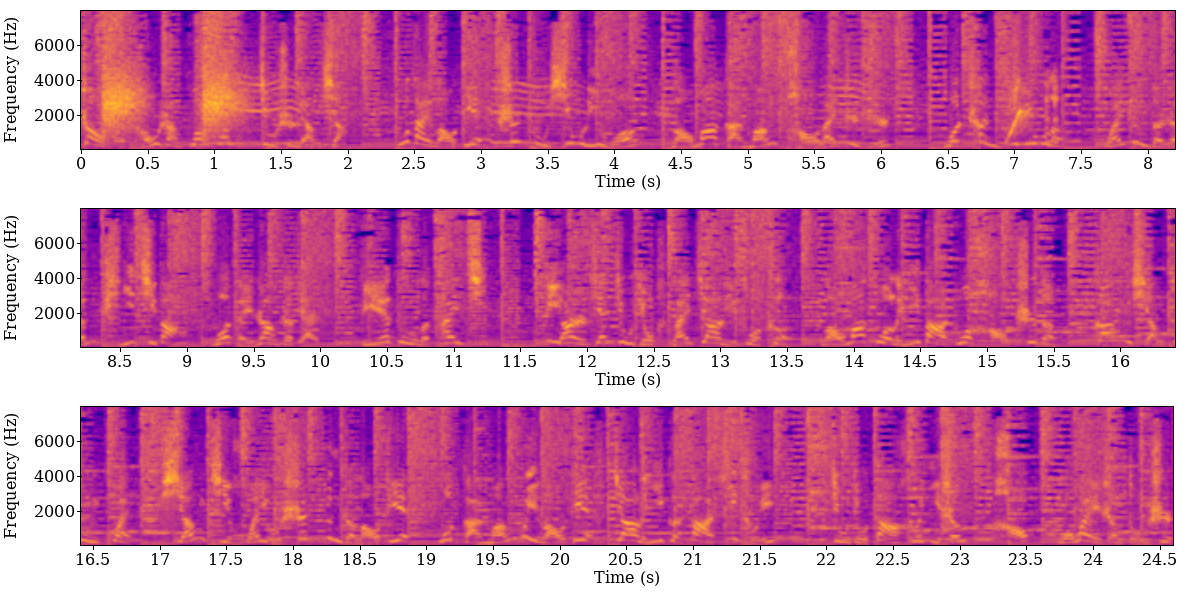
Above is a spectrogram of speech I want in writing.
照我头上咣咣就是两下。不待老爹深入修理我，老妈赶忙跑来制止。我趁机溜了。怀孕的人脾气大，我得让着点，别动了胎气。第二天，舅舅来家里做客，老妈做了一大桌好吃的，刚想动筷，想起怀有身孕的老爹，我赶忙为老爹加了一个大鸡腿。舅舅大喝一声：“好！”我外甥懂事，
